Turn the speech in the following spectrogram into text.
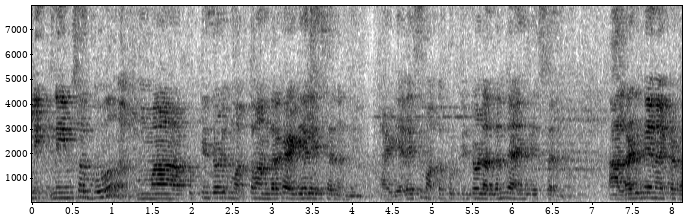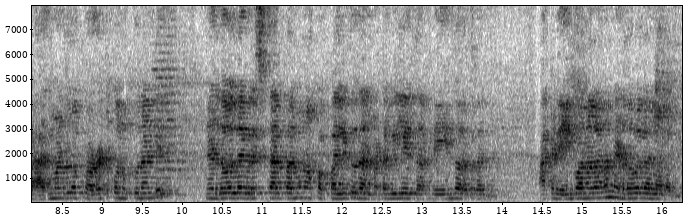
నే- నేను సబ్బు మా పుట్టింటోళ్ళకి మొత్తం అందరికి ఐడియాలు వేసానండి ఐడియాలు వేసి మొత్తం పుట్టింటోళ్ళు అందరిని జాయిన్ చేశాను. ఆల్రెడీ నేను ఇక్కడ రాజమండ్రిలో ప్రోడక్ట్ కొనుక్కునండి. నిడదవోలు దగ్గర ఇష్టాలపని ఒక పల్లెటూరు అనమాట విలేజ్. అక్కడ ఏం దొరకదండి. అక్కడ ఏం కొనాలన్నా నిడదవోలు వెళ్ళాలండి.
